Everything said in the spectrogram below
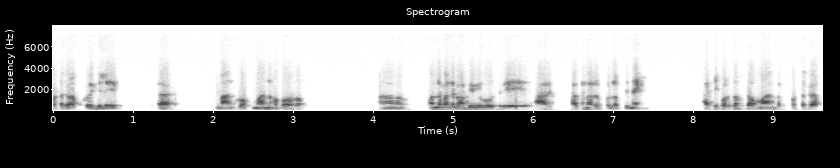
फटोग्राफ कहीदे माँ को अपमान हम और अन्य भावे बोध हुए आर साधन उपलब्धि ना आज पर्यटन माँ का फटोग्राफ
